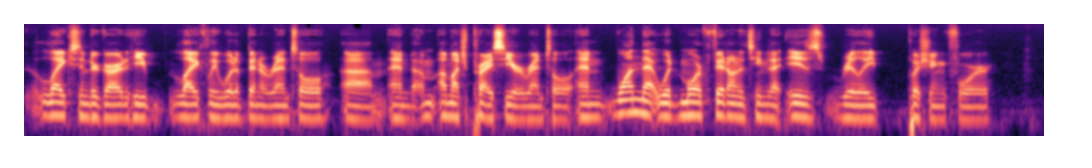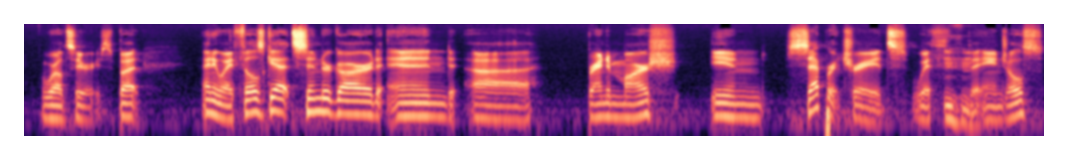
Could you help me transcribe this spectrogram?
like Syndergaard, he likely would have been a rental um, and a, a much pricier rental, and one that would more fit on a team that is really pushing for the World Series. But anyway, Phil's get Syndergaard and uh, Brandon Marsh in separate trades with the Angels.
